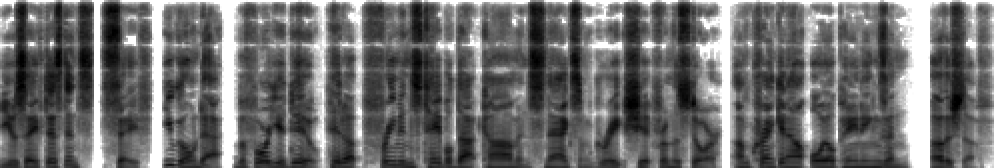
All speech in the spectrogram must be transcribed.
You a safe distance? Safe. You gon' die. Before you do, hit up freemanstable.com and snag some great shit from the store. I'm cranking out oil paintings and other stuff.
